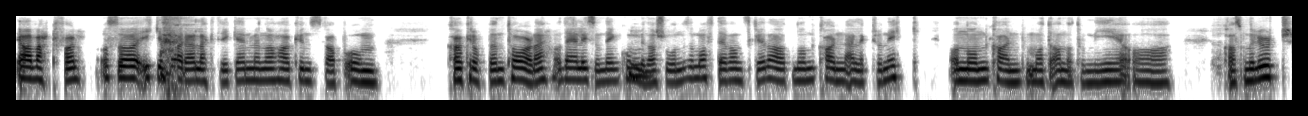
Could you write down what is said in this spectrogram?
Ja, i hvert fall. Og så ikke bare elektriker, men å ha kunnskap om hva kroppen tåler. Og det er liksom den mm. kombinasjonen som ofte er vanskelig, da, at noen kan elektronikk, og noen kan på en måte anatomi og hva som er lurt.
